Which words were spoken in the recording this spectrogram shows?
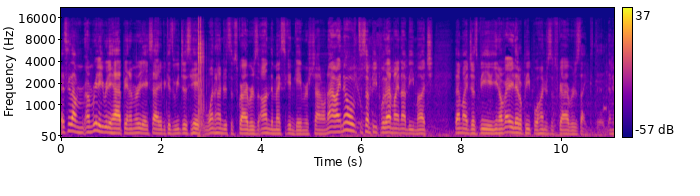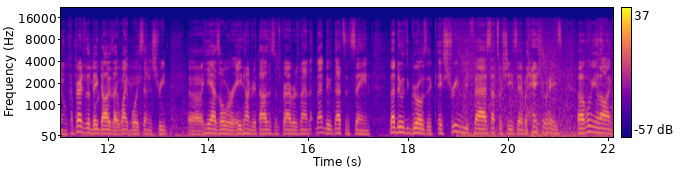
It's because I'm, I'm really, really happy and I'm really excited because we just hit 100 subscribers on the Mexican Gamers channel. Now, I know to some people that might not be much. That might just be, you know, very little people, 100 subscribers. Like, I mean, compared to the big dogs like White Boy 7th Street, uh, he has over 800,000 subscribers, man. That dude, that's insane that dude grows extremely fast. That's what she said. But anyways, uh, moving along.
